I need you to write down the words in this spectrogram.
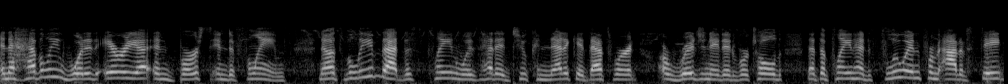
in a heavily wooded area and burst into flames. Now, it's believed that this plane was headed to Connecticut. That's where it originated. We're told that the plane had flew in from out of state.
